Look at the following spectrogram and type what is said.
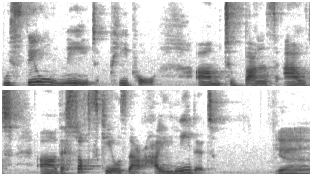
we still need people um, to balance out uh, the soft skills that are highly needed. Yeah.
